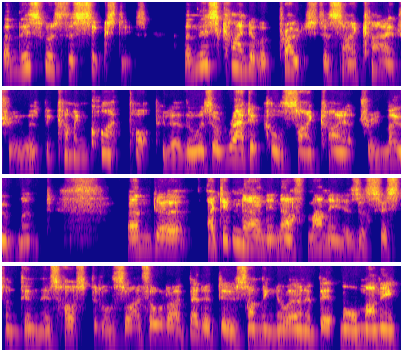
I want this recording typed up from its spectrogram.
And this was the 60s. And this kind of approach to psychiatry was becoming quite popular. There was a radical psychiatry movement. And uh, I didn't earn enough money as assistant in this hospital, so I thought I'd better do something to earn a bit more money.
